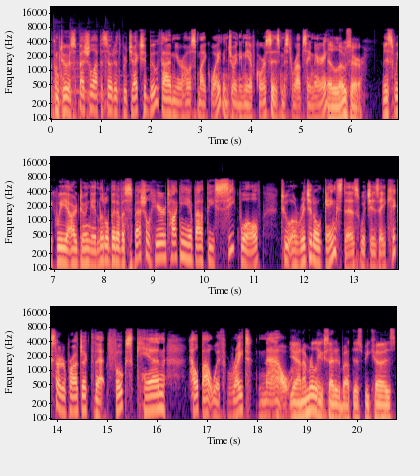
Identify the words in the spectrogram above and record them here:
Welcome to a special episode of the Projection Booth. I'm your host, Mike White, and joining me, of course, is Mr. Rob St. Mary. Hello, sir. This week we are doing a little bit of a special here talking about the sequel to Original Gangstas, which is a Kickstarter project that folks can help out with right now. Yeah, and I'm really excited about this because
